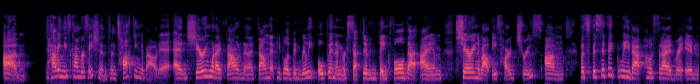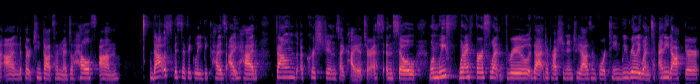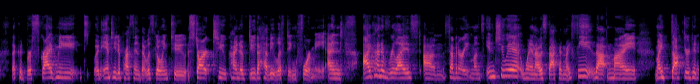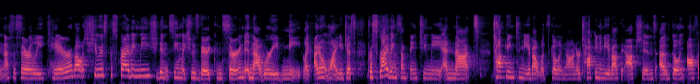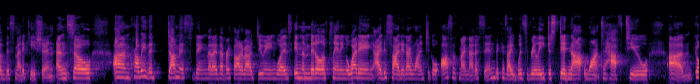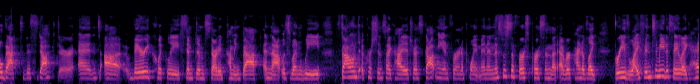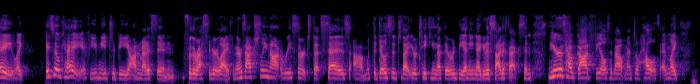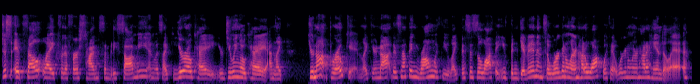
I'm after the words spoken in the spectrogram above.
um, having these conversations and talking about it and sharing what I found. And I found that people have been really open and receptive and thankful that I am sharing about these hard truths. Um, but specifically that post that I had written on the 13 thoughts on mental health, um, that was specifically because I had found a Christian psychiatrist. And so when we, when I first went through that depression in 2014, we really went to any doctor that could prescribe me an antidepressant that was going to start to kind of do the heavy lifting for me. And I kind of realized, um, seven or eight months into it when I was back on my feet that my, my doctor didn't necessarily care about what she was prescribing me. She didn't seem like she was very concerned and that worried me. Like, I don't want you just prescribing something to me and not talking to me about what's going on or talking to me about the options of going off of this medication. And so, um, probably the dumbest thing that I've ever thought about doing was in the middle of planning a wedding, I decided I wanted to go off of my medicine because I was really just did not want to have to um, go back to this doctor. And uh, very quickly, symptoms started coming back. And that was when we found a Christian psychiatrist, got me in for an appointment. And this was the first person that ever kind of like breathed life into me to say, like, hey, like, it's okay if you need to be on medicine for the rest of your life. And there's actually not research that says um, with the dosage that you're taking that there would be any negative side effects. And here's how God feels about mental health. And like, just it felt like for the first time somebody saw me and was like, "You're okay. You're doing okay." And like, you're not broken. Like you're not, there's nothing wrong with you. Like this is a lot that you've been given. And so we're going to learn how to walk with it. We're going to learn how to handle it.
